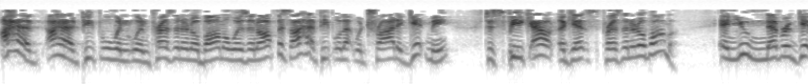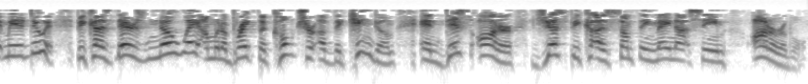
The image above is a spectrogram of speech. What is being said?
I had, I had people when, when President Obama was in office, I had people that would try to get me to speak out against President Obama. And you never get me to do it because there's no way I'm going to break the culture of the kingdom and dishonor just because something may not seem honorable.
